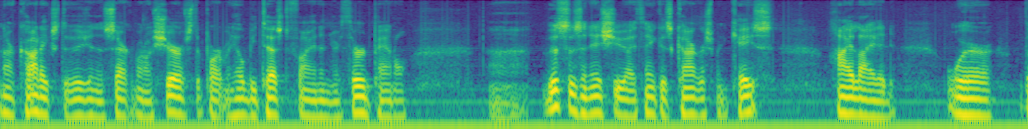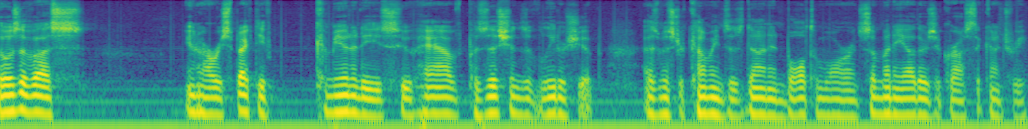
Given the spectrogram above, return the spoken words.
Narcotics Division of the Sacramento Sheriff's Department. He'll be testifying in your third panel. This is an issue, I think, as Congressman Case highlighted, where those of us in our respective communities who have positions of leadership, as Mr. Cummings has done in Baltimore and so many others across the country,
